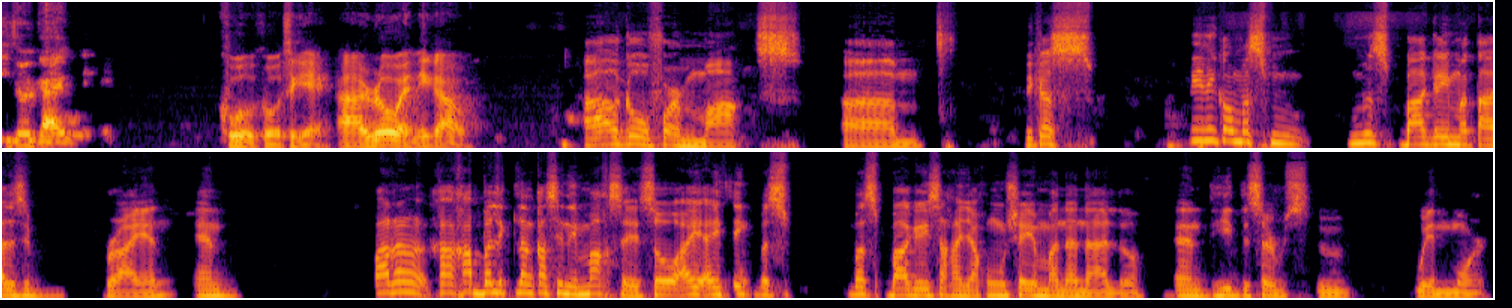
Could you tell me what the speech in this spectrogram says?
either guy winning. Cool, cool. Sige. Uh, Rowan, ikaw. I'll go for Mox. Um, because feeling ko mas mas bagay matalo si Bryan and parang kakabalik lang kasi ni Max eh. So I I think mas mas bagay sa kanya kung siya yung mananalo and he deserves to win more.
